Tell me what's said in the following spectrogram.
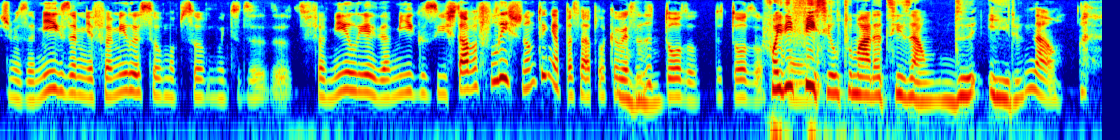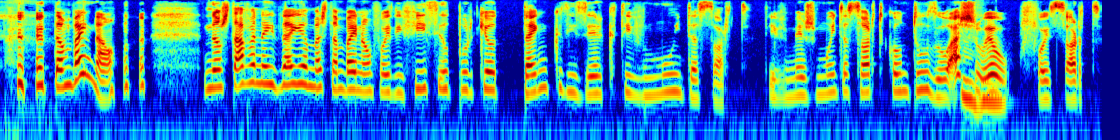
os meus amigos, a minha família, eu sou uma pessoa muito de, de, de família e de amigos e estava feliz, não me tinha passado pela cabeça uhum. de todo, de todo. Foi difícil tomar a decisão de ir? Não, também não. Não estava na ideia, mas também não foi difícil porque eu tenho que dizer que tive muita sorte. Tive mesmo muita sorte com tudo. Acho uhum. eu que foi sorte.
